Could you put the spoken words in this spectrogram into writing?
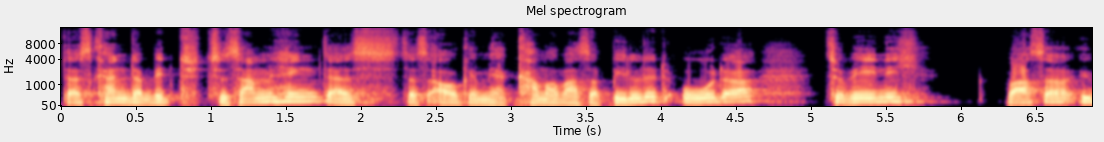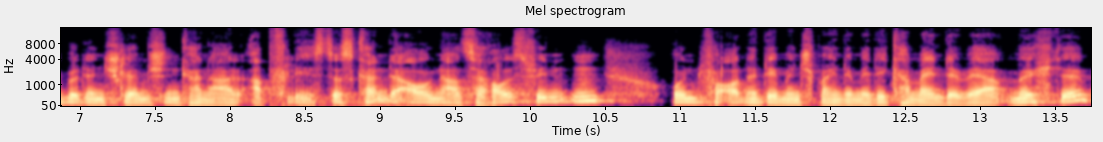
Das kann damit zusammenhängen, dass das Auge mehr Kammerwasser bildet oder zu wenig Wasser über den Schlemmschen Kanal abfließt. Das kann der Augenarzt herausfinden und verordnet dementsprechende Medikamente. Wer möchte,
